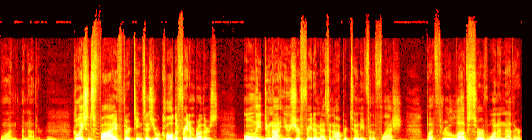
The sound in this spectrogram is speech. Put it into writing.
one another. Hmm. Galatians 5:13 says, "You are called to freedom, brothers. Only do not use your freedom as an opportunity for the flesh, but through love serve one another.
